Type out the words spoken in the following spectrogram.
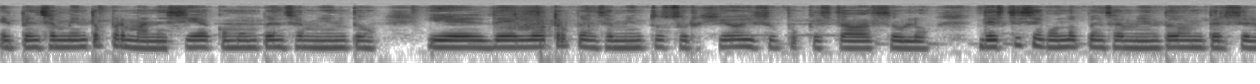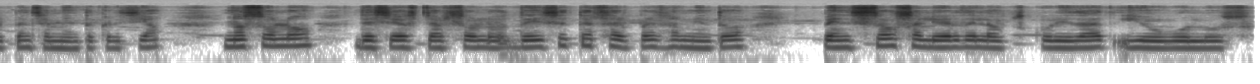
El pensamiento permanecía como un pensamiento, y el del otro pensamiento surgió y supo que estaba solo. De este segundo pensamiento un tercer pensamiento creció. No solo deseó estar solo, de ese tercer pensamiento pensó salir de la oscuridad y hubo luz.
